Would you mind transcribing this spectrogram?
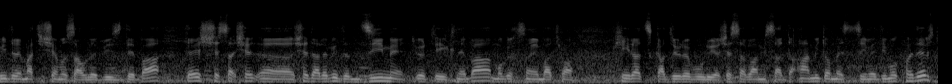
ვიდრე მათი შემოსავლები იზრდება და ეს შედარებით ძიმე ტვირთი იქნება მოგეხსენებათ რომ ხირაც გაძვირებულია შესაბამისად და ამიტომ ეს ძიმედი მოქმედებს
